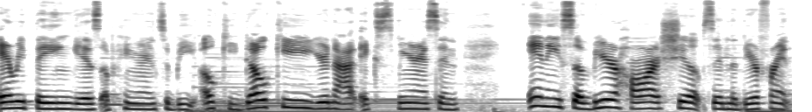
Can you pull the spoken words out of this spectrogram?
everything is appearing to be okie dokie, you're not experiencing any severe hardships in the different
